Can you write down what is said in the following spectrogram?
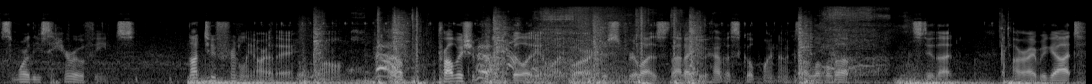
some more of these hero fiends. Not too friendly, are they? Well, probably should put an ability on my bar. I just realized that I do have a skill point now because I leveled up. Let's do that. Alright, we got...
